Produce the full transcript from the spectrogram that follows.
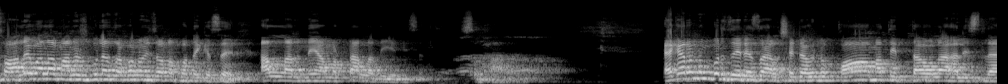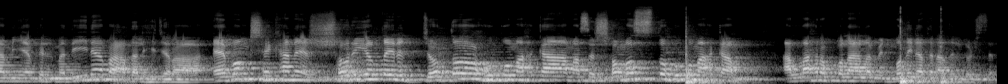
সোয়ালেওয়ালা মানুষগুলা যখন ওই জনপদে গেছে, আল্লাহর নেয়ামতটা আল্লাহ দিয়ে দিছে সুবহানাল্লাহ। এগারো নম্বর যে রেজাল্ট, সেটা হলো কমাতির দাওলা আল ইসলামিয়া ফিল মদিনা বা আদাল হিজরা। এবং সেখানে শরীয়তের যত হুকুম আহকাম আছে, সমস্ত হুকুম আহকাম আল্লাহ রব্বুল্লাহ আলমিন মদিনাতে নাজিল করছেন।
